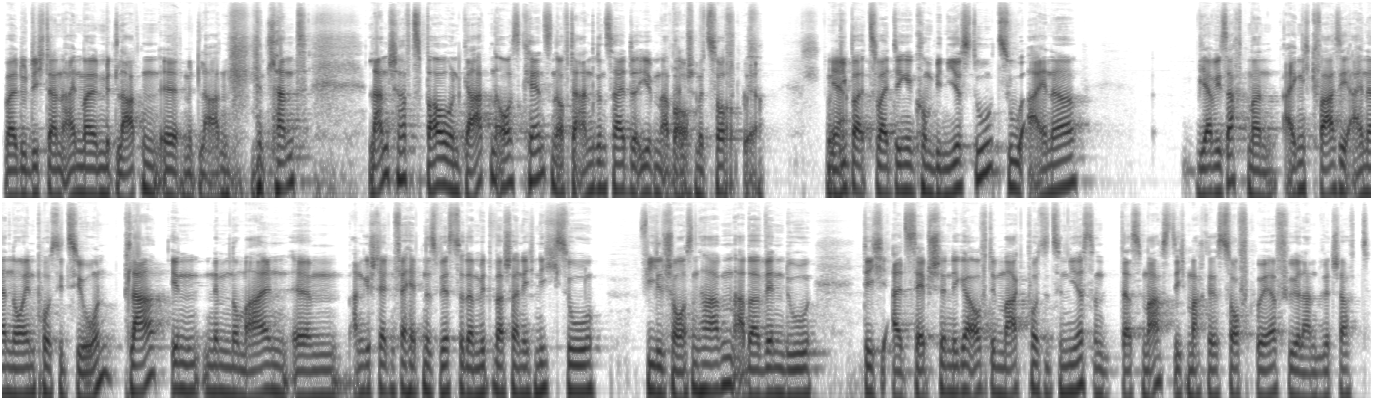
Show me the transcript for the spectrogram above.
weil du dich dann einmal mit Laden, äh, mit Laden, mit Land, Landschaftsbau und Garten auskennst und auf der anderen Seite eben aber auch mit Software. Und ja. die zwei Dinge kombinierst du zu einer ja, wie sagt man, eigentlich quasi einer neuen Position. Klar, in einem normalen ähm, Angestelltenverhältnis wirst du damit wahrscheinlich nicht so viele Chancen haben, aber wenn du dich als Selbstständiger auf dem Markt positionierst und das machst, ich mache Software für Landwirtschaft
